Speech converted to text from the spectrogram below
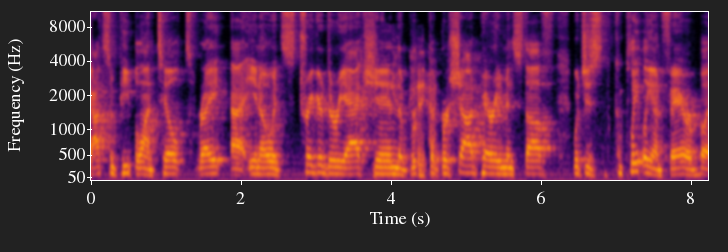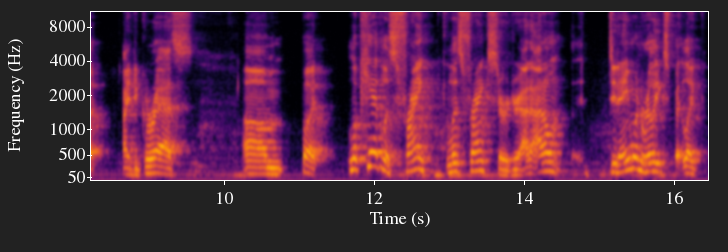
got some people on tilt, right? Uh, you know, it's triggered the reaction, the, the Breshad Perriman stuff, which is completely unfair, but I digress. Um, but look, he had Lisfranc, Liz Frank surgery. I, I don't, did anyone really expect, like,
